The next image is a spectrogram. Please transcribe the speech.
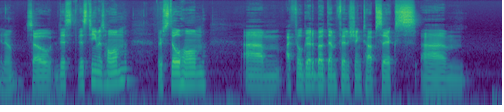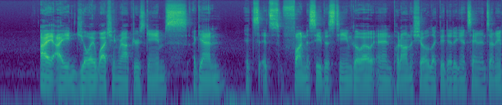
You know, so this this team is home. They're still home. Um, I feel good about them finishing top six. Um, I I enjoy watching Raptors games again. It's it's fun to see this team go out and put on the show like they did against San Antonio.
